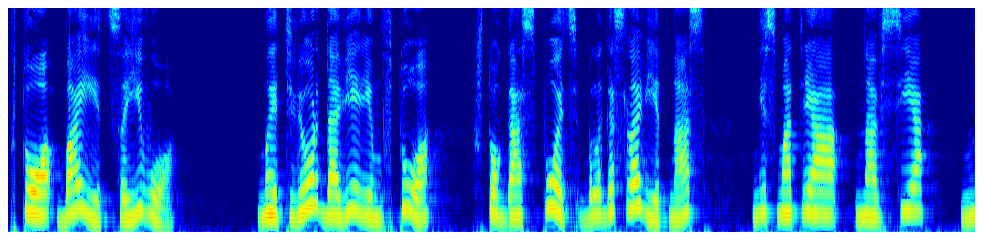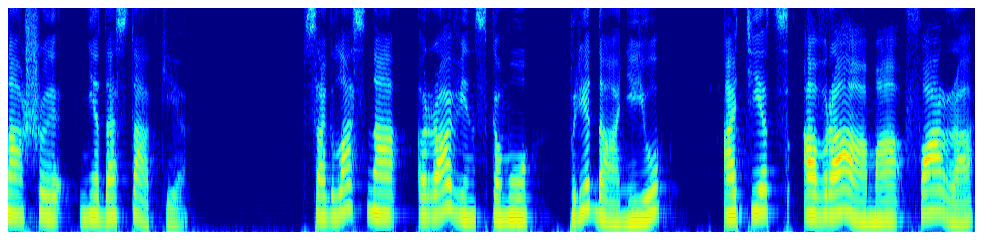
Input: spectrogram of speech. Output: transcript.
кто боится Его. Мы твердо верим в то, что Господь благословит нас, несмотря на все наши недостатки. Согласно равинскому преданию, отец Авраама Фара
